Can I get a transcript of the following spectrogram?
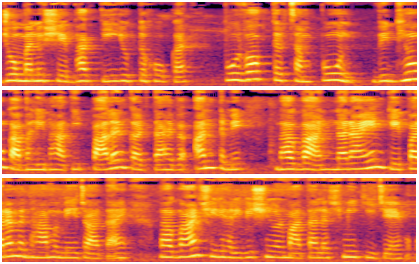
जो मनुष्य भक्ति युक्त होकर पूर्वोक्त संपूर्ण विधियों का भली भांति पालन करता है, वह अंत में भगवान नारायण के परम धाम में जाता है। भगवान श्री हरि विष्णु और माता लक्ष्मी की जय हो।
